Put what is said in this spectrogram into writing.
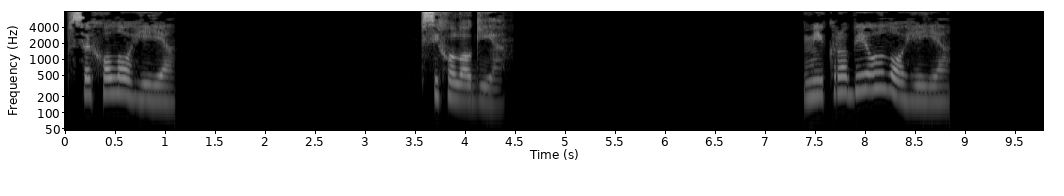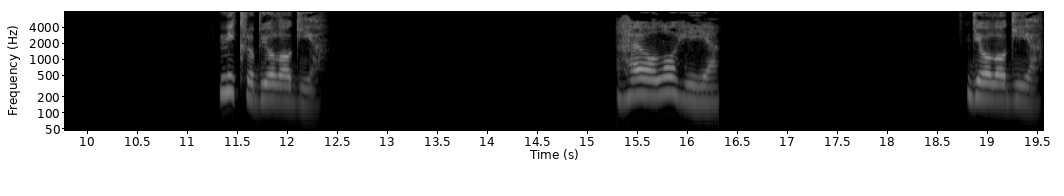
Psihologija. Psihologija. Mikrobiologija. Mikrobiologija. Geologija. Геологія.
